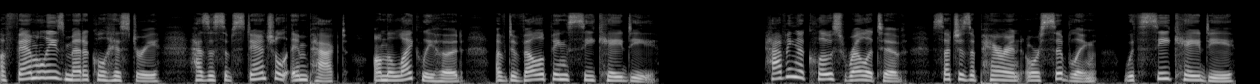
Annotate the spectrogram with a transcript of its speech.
A family's medical history has a substantial impact on the likelihood of developing CKD. Having a close relative, such as a parent or sibling, with CKD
